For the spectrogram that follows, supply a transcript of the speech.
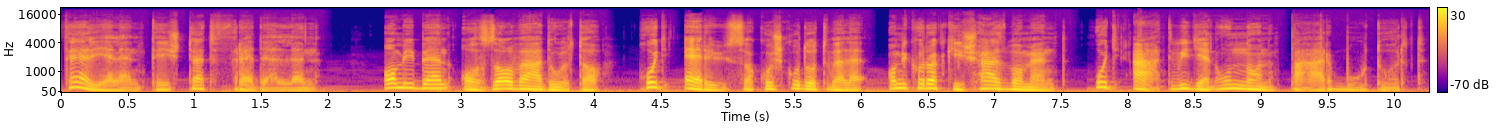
feljelentést tett Fred ellen, amiben azzal vádolta, hogy erőszakoskodott vele, amikor a kis házba ment, hogy átvigyen onnan pár bútort.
